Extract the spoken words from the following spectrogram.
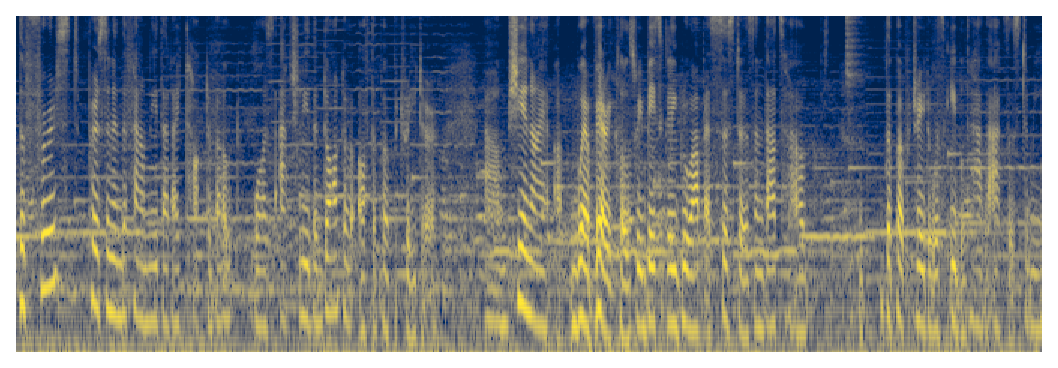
Uh, the first person in the family that I talked about was actually the daughter of the perpetrator. Um, she and I were very close. We basically grew up as sisters, and that's how the perpetrator was able to have access to me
